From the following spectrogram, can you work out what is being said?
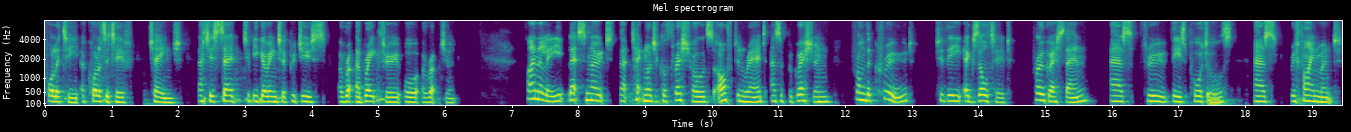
quality, a qualitative change. That is said to be going to produce a, a breakthrough or a rupture. Finally, let's note that technological thresholds are often read as a progression from the crude to the exalted. Progress, then, as through these portals, as refinement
